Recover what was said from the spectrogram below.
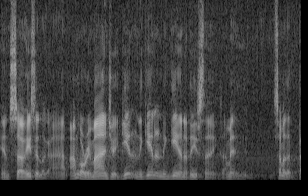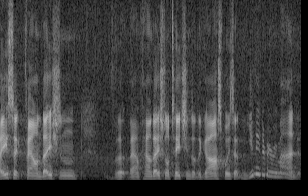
And so he said, Look, I, am going to remind you again and again and again of these things. I mean, some of the basic foundation, the foundational teachings of the gospel, he said, You need to be reminded.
